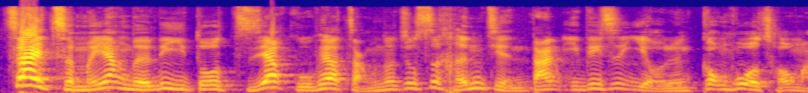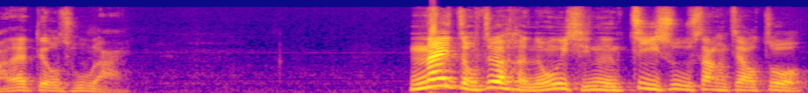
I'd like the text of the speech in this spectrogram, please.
再怎么样的利多，只要股票涨不动，就是很简单，一定是有人供货筹码在丢出来。那一种就很容易形成技术上叫做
